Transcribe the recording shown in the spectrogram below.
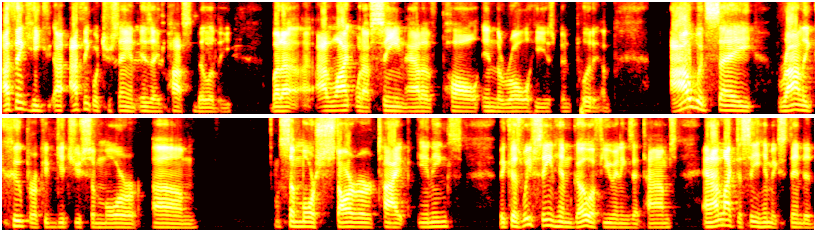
I think he. I, I think what you're saying is a possibility, but I, I like what I've seen out of Paul in the role he has been put in. I would say Riley Cooper could get you some more, um, some more starter type innings because we've seen him go a few innings at times, and I'd like to see him extended.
